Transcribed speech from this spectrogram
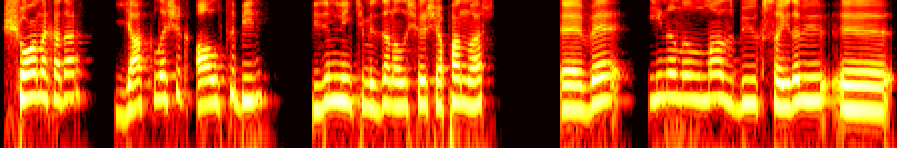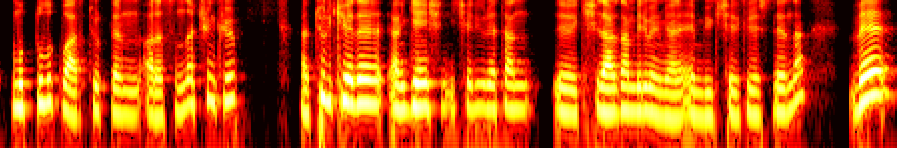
Şu ana kadar yaklaşık 6000 bizim linkimizden alışveriş yapan var. Ee, ve inanılmaz büyük sayıda bir e, mutluluk var Türklerin arasında. Çünkü yani Türkiye'de yani genç içeriği üreten e, kişilerden biri benim yani en büyük içerik üreticilerinden. Ve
